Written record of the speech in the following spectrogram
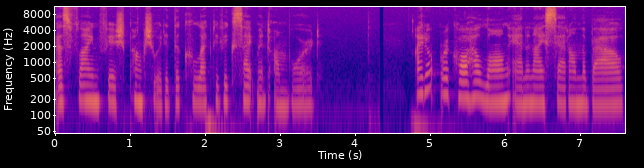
as flying fish punctuated the collective excitement on board. I don't recall how long Anne and I sat on the bow,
